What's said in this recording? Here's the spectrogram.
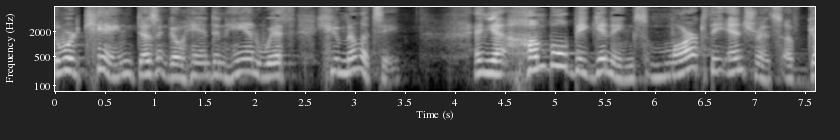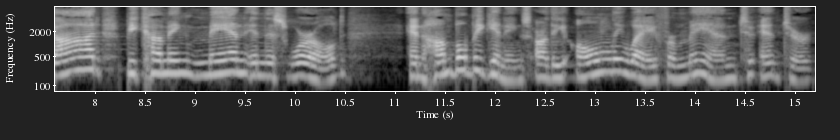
the word king doesn't go hand in hand with humility. And yet, humble beginnings mark the entrance of God becoming man in this world. And humble beginnings are the only way for man to enter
